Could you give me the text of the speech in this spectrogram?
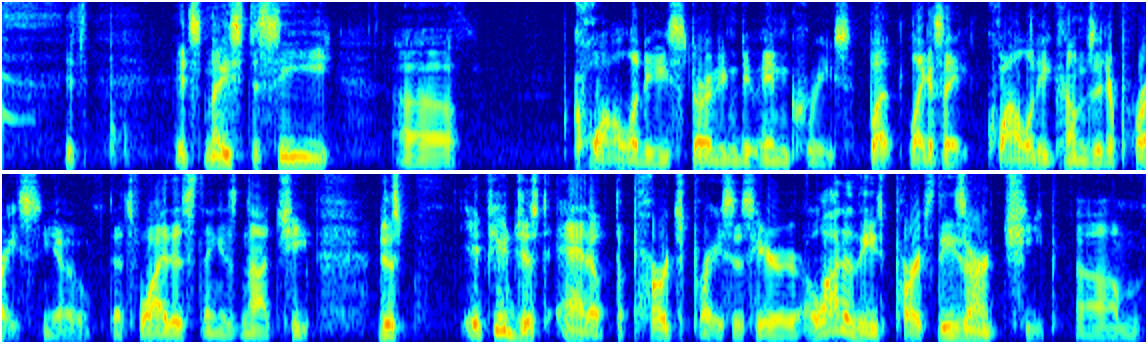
it's it's nice to see. Uh, quality starting to increase. But like I say, quality comes at a price. You know, that's why this thing is not cheap. Just if you just add up the parts prices here, a lot of these parts, these aren't cheap. Um,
